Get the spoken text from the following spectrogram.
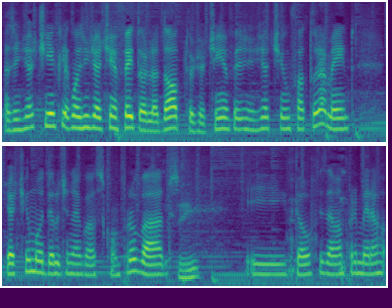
A gente já tinha, quando a gente já tinha feito early adopter, já tinha, a gente já tinha um faturamento, já tinha um modelo de negócio comprovado. Sim. E, então fizemos a primeira,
